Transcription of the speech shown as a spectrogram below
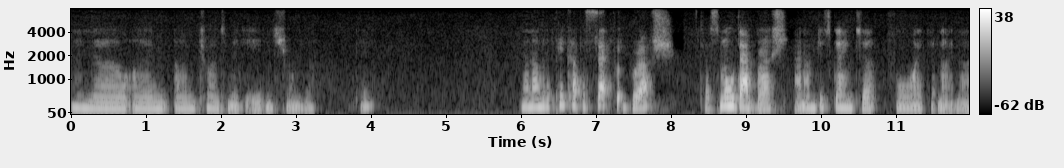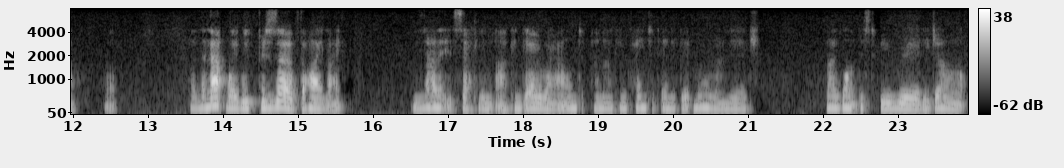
And now I'm, I'm trying to make it even stronger. Okay. And I'm going to pick up a separate brush, so a small damp brush, and I'm just going to wipe it like that. And then that way we've preserved the highlight. Now that it's settling, I can go around and I can paint it in a bit more around the edge. I want this to be really dark.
